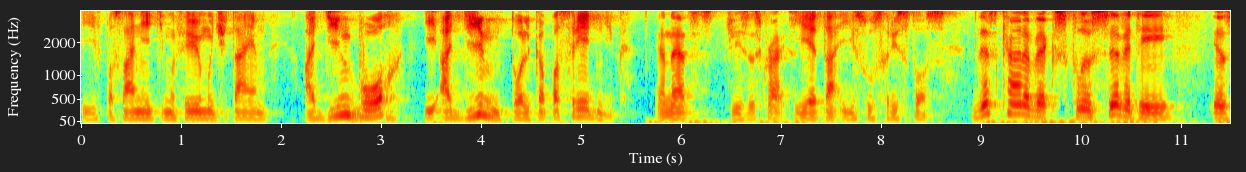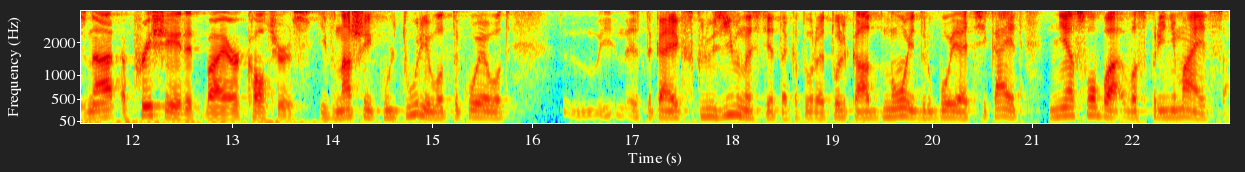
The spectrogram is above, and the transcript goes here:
И в послании Тимофею мы читаем «один Бог и один только посредник». and that's Jesus Christ. И это Иисус Христос. This kind of exclusivity is not appreciated by our cultures. И в нашей культуре вот такое вот э, такая эксклюзивность, это, которая только одно и другое отсекает, не особо воспринимается.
